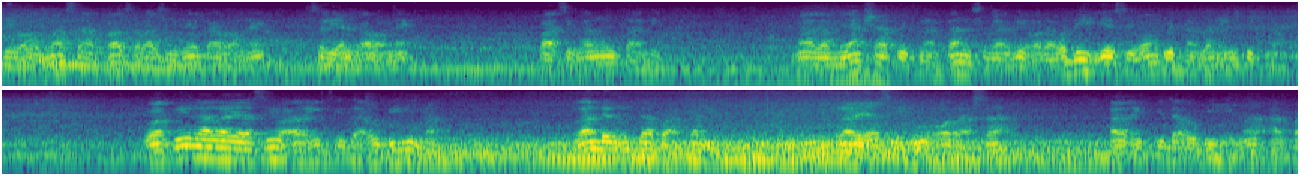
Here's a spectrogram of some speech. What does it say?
siwa huma sapa selasine karone selian karone pasikan tadi. Malam ya fitnatan selagi orang wedi ya siwang fitnatan ing fitnah. Wakil la yasiu al iktida'u bihima. Landen ucapakan layasihu orasa al iktida'u bihima apa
